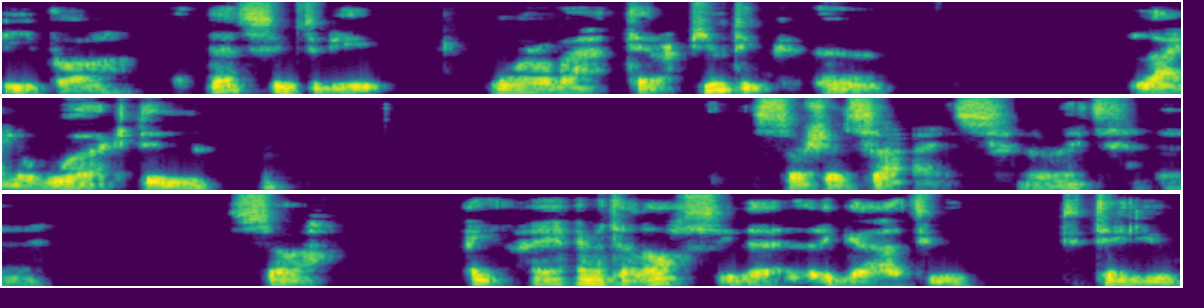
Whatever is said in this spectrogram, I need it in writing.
people. That seems to be more of a therapeutic uh, line of work than social science, right? Uh, so I, I am at a loss in that regard to, to tell you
